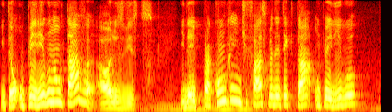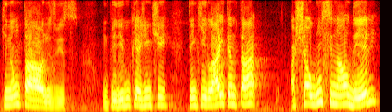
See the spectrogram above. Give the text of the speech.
Então o perigo não tava a olhos vistos. E daí, para como que a gente faz para detectar um perigo que não tá a olhos vistos? Um perigo que a gente tem que ir lá e tentar achar algum sinal dele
